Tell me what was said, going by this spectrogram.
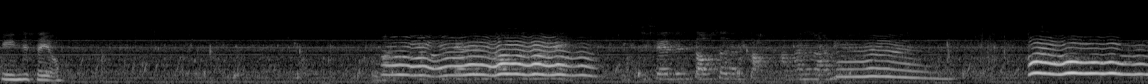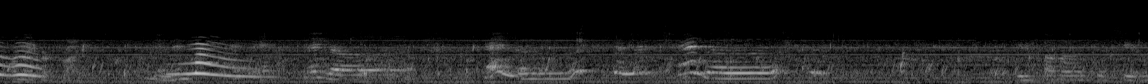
Tingin siya sa'yo. Sixty-seven thousand ang tax ang ano namin. Hello. Hello. Hello. Bilis pa pa zero.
